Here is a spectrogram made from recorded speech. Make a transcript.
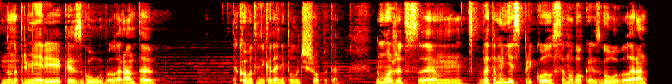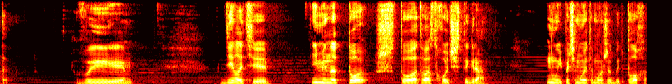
Но на примере CSGO и Valorant такого ты никогда не получишь опыта. Но может эм, в этом и есть прикол самого CSGO и Valorant. Вы делаете именно то, что от вас хочет игра. Ну и почему это может быть плохо?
